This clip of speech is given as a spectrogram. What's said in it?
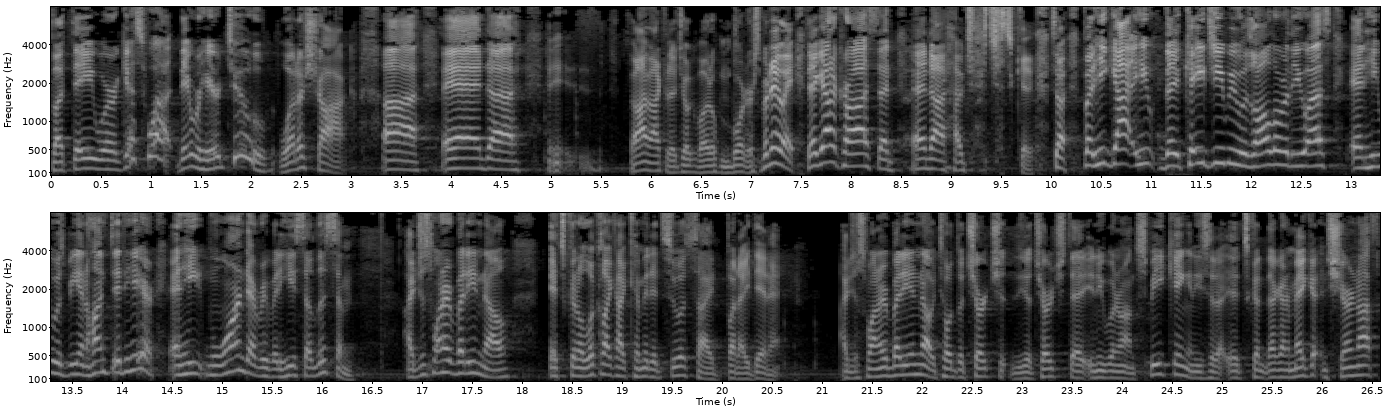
But they were, guess what? They were here too. What a shock. Uh, and uh, I'm not going to joke about open borders, but anyway, they got across, and and uh, I'm just, just, kidding. So, but he got he the KGB was all over the U.S. and he was being hunted here, and he warned everybody. He said, "Listen, I just want everybody to know it's going to look like I committed suicide, but I didn't. I just want everybody to know." He told the church the church that he went around speaking, and he said, "It's gonna, they're going to make it," and sure enough,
